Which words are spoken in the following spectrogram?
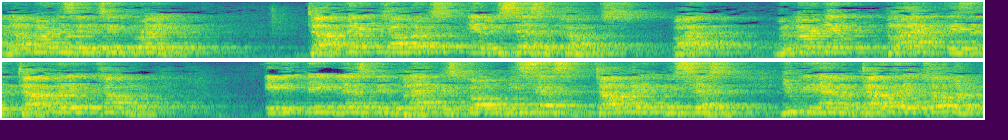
And I learned this in the 10th grade. Dominant colors and recessive colors. Right? We learned that black is a dominant color. Anything less than black is called recessive. Dominant, recessive. You can have a dominant color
